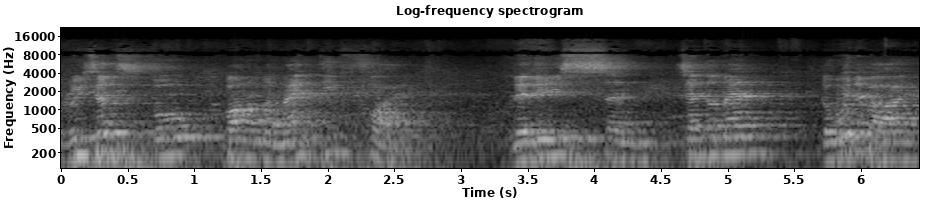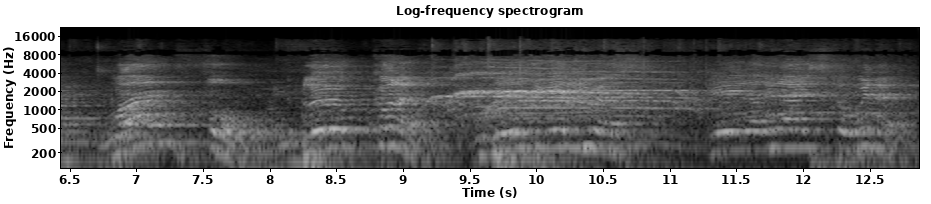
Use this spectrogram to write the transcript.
Results for bar number 95. Ladies and gentlemen, the winner by 1-4 in the blue corner, representing the US, Alina is the winner.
